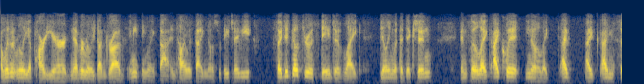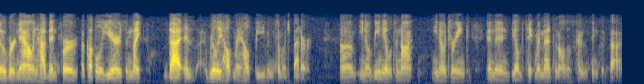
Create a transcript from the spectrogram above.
I wasn't really a partier, never really done drugs, anything like that until I was diagnosed with HIV. so I did go through a stage of like dealing with addiction, and so like I quit. You know, like I've I I'm sober now and have been for a couple of years, and like that has really helped my health be even so much better. Um, you know, being able to not you know drink and then be able to take my meds and all those kinds of things like that.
